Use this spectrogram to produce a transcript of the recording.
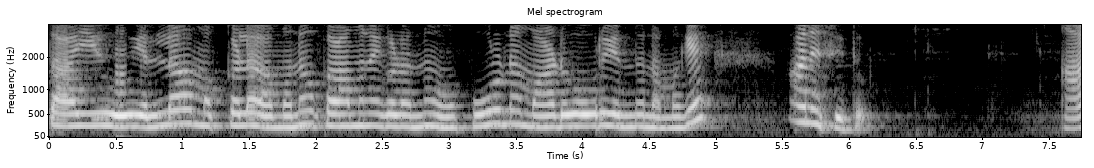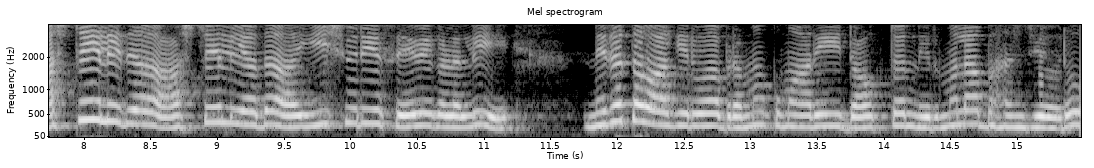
ತಾಯಿಯು ಎಲ್ಲ ಮಕ್ಕಳ ಮನೋಕಾಮನೆಗಳನ್ನು ಪೂರ್ಣ ಮಾಡುವವರು ಎಂದು ನಮಗೆ ಅನಿಸಿತು. ಆಸ್ಟ್ರೇಲಿಯಾದ ಆಸ್ಟ್ರೇಲಿಯಾದ ಈಶ್ವರಿಯ ಸೇವೆಗಳಲ್ಲಿ ನಿರತವಾಗಿರುವ ಬ್ರಹ್ಮಕುಮಾರಿ ಡಾಕ್ಟರ್ ನಿರ್ಮಲಾ ಬಹಂಜಿಯವರು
